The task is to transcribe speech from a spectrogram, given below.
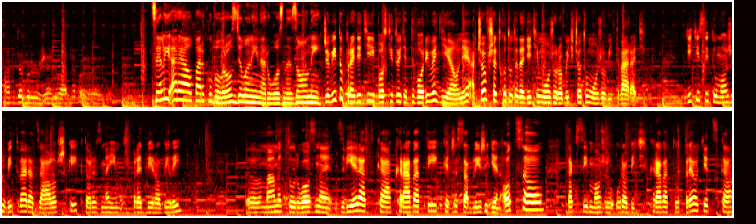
Mám dobrú ženu a dobrú rodinu. Celý areál parku bol rozdelený na rôzne zóny. Že vy tu pre deti poskytujete tvorivé dielne a čo všetko tu teda deti môžu robiť, čo tu môžu vytvárať? Deti si tu môžu vytvárať záložky, ktoré sme im už predvyrobili. E, máme tu rôzne zvieratka, kravaty, keďže sa blíži deň otcov, tak si môžu urobiť kravatu pre otecka.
